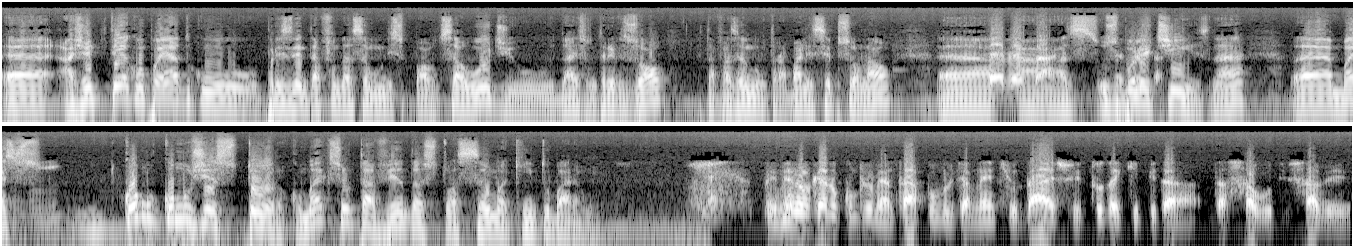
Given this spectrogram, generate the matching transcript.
É, a gente tem acompanhado com o presidente da Fundação Municipal de Saúde, o Dyson Trevisol, está fazendo um trabalho excepcional, é, é as, os é boletins, verdade. né? mas uhum como, como gestor, como é que o senhor está vendo a situação aqui em Tubarão? Primeiro eu quero cumprimentar publicamente o Daiso e toda a equipe da, da saúde, sabe,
